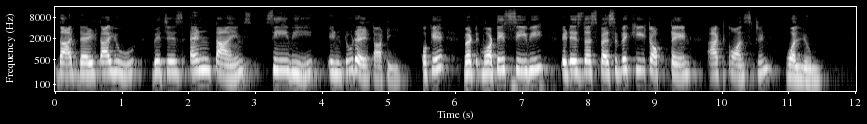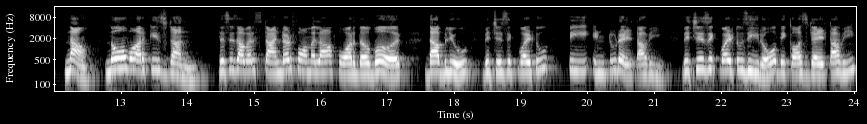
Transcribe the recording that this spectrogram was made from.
that delta U, which is N times CV into delta T. Okay, but what is CV? It is the specific heat obtained at constant volume. Now, no work is done. This is our standard formula for the work W, which is equal to P into delta V, which is equal to 0 because delta V,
